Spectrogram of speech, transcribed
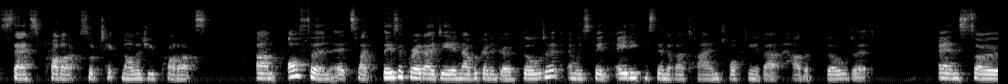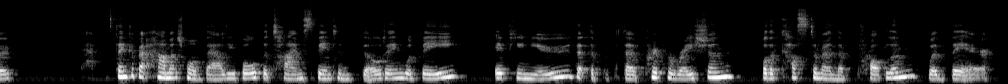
SaaS products or technology products. Um, often it's like, there's a great idea, now we're going to go build it. And we spend 80% of our time talking about how to build it. And so think about how much more valuable the time spent in building would be if you knew that the, the preparation for the customer and the problem were there.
